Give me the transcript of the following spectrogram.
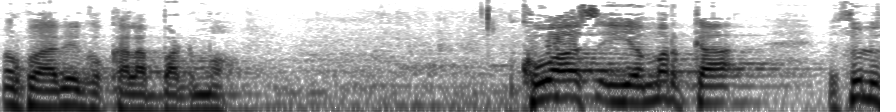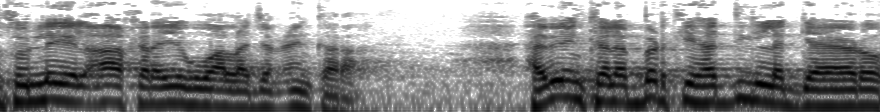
markuu habeenku kala badhmo kuwaas iyo marka ulu leyl aakhir iyagu waa la jamcin karaa. Habeen kale barhkii haddii la gaadho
